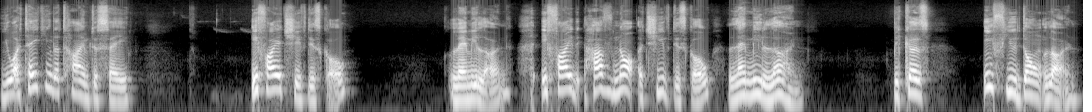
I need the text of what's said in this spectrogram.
you are taking the time to say, if I achieve this goal, let me learn. If I have not achieved this goal, let me learn. Because if you don't learn,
